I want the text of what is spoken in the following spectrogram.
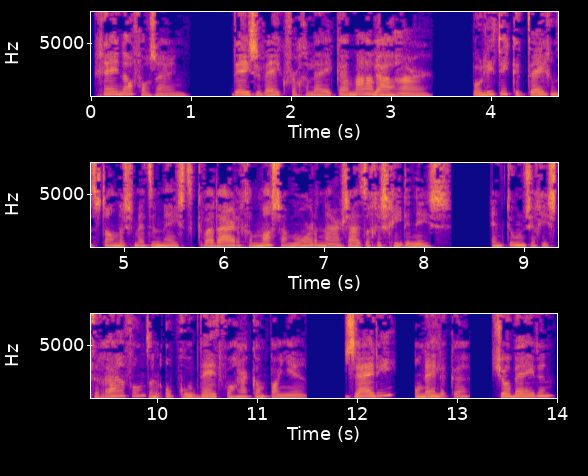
geen afval zijn. Deze week vergeleek Kamala haar politieke tegenstanders met de meest kwaadaardige massamoordenaars uit de geschiedenis. En toen ze gisteravond een oproep deed voor haar campagne, zei die, oneerlijke, Joe Biden,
